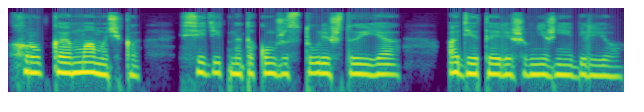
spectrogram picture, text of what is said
хрупкая мамочка — сидит на таком же стуле, что и я, одетая лишь в нижнее белье.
